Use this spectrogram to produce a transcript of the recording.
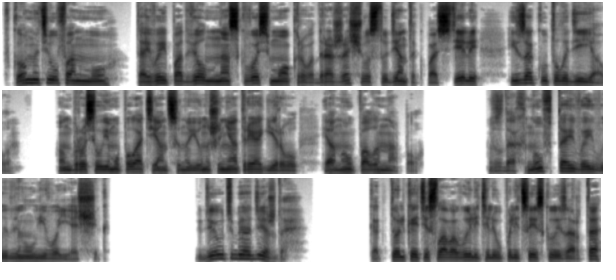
В комнате у Фанму Тайвей подвел насквозь мокрого, дрожащего студента к постели и закутал одеялом. Он бросил ему полотенце, но юноша не отреагировал, и оно упало на пол. Вздохнув, Тайвей выдвинул его ящик. «Где у тебя одежда?» Как только эти слова вылетели у полицейского изо рта,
